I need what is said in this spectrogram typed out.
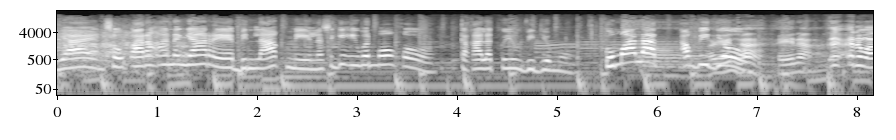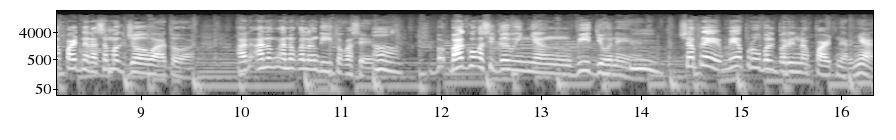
Yan. So, parang ang nangyari, binlockmail na, sige, iwan mo ako. Kakalat ko yung video mo. Kumalat ang video. Ayan na, ayan na. Eh, ano mga partner, ah, sa magjowa to ah. An- anong ano ka lang dito kasi, Oh. ba- bago kasi gawin niyang video na yan, Mm. syempre may approval pa rin ng partner niya.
